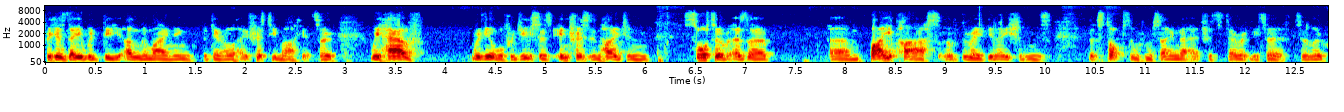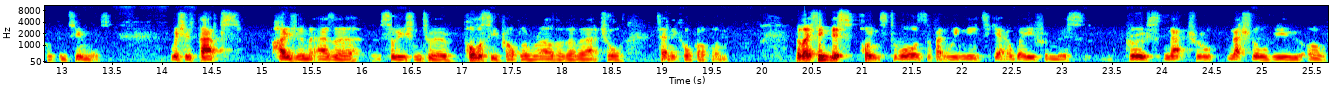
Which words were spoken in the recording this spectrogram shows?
because they would be undermining the general electricity market. So we have renewable producers interested in hydrogen sort of as a um, bypass of the regulations that stops them from selling that electricity directly to, to local consumers, which is perhaps hydrogen as a solution to a policy problem rather than an actual technical problem. But I think this points towards the fact we need to get away from this gross natural national view of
